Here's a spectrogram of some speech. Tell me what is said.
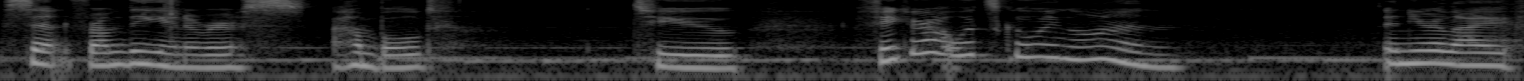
sent from the universe, humbled, to figure out what's going on in your life,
